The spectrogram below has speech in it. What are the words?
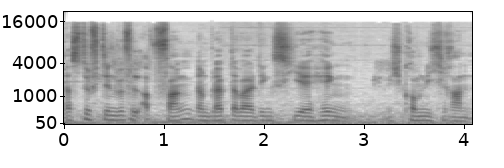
Das dürfte den Würfel abfangen, dann bleibt aber allerdings hier hängen. Ich komme nicht ran.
